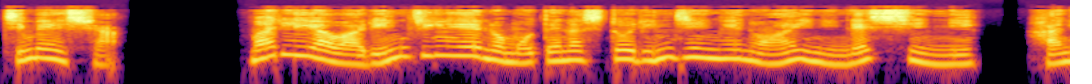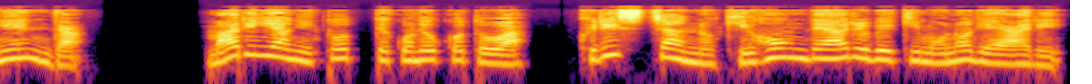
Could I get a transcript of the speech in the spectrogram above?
地名者。マリアは隣人へのもてなしと隣人への愛に熱心に励んだ。マリアにとってこのことは、クリスチャンの基本であるべきものであり、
